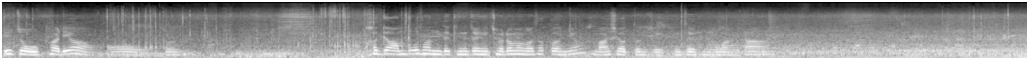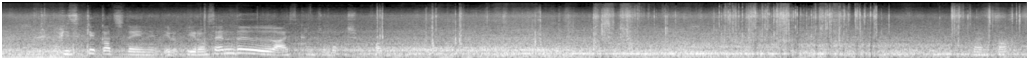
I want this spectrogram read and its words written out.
1.58이요? 어, 좀 가격 안 보고 샀는데 굉장히 저렴한 걸 샀거든요. 맛이 어떤지 굉장히 궁금합니다. 비스켓 같이 돼 있는 이런, 이런 샌드 아이스크림 좀 먹고 싶거든요. 감사합니다.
